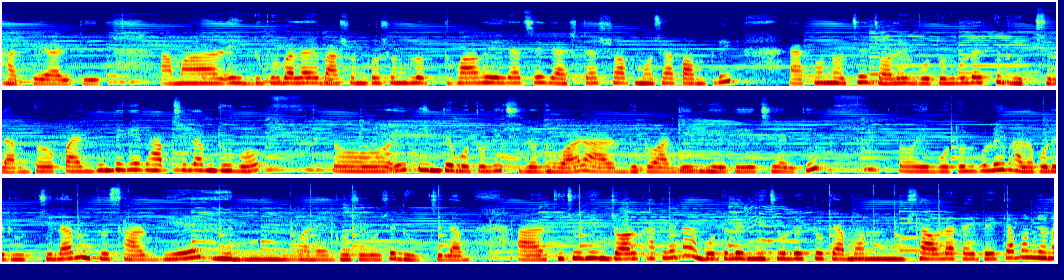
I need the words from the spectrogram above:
থাকে আর কি। আমার এই দুপুরবেলায় বাসন কোসনগুলো ধোয়া হয়ে গেছে গ্যাস ট্যাস সব মোছা কমপ্লিট। এখন হচ্ছে জলের বোতলগুলো একটু ধুচ্ছিলাম। তো কয়েকদিন থেকেই ভাবছিলাম ধুবো। তো এই তিনটে বোতলই ছিল ধোয়ার, আর দুটো আগেই ধুয়ে দিয়েছি আর কি। তো এই বোতলগুলোই ভালো করে ধুচ্ছিলাম, একটু সার্ফ দিয়ে মানে ঘষে ঘষে ধুচ্ছিলাম। আর কিছুদিন জল থাকলে না, বোতলের নিচগুলো একটু কেমন শ্যাওলা টাইপের কেমন যেন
